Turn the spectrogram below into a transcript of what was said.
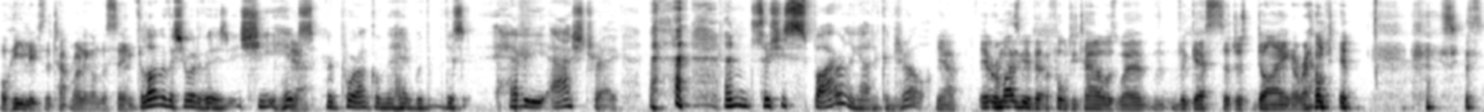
or he leaves the tap running on the sink. The long and the short of it is, she hits her poor uncle in the head with this heavy ashtray, and so she's spiraling out of control. Yeah, it reminds me a bit of Fawlty Towers, where the guests are just dying around him. it's just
